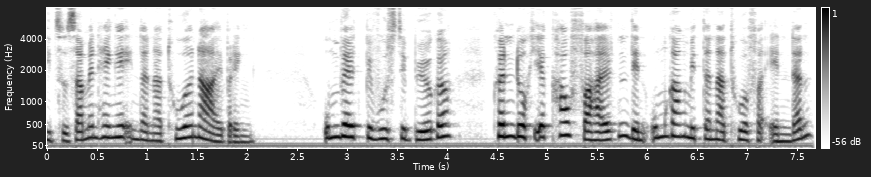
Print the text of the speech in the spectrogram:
die Zusammenhänge in der Natur nahebringen. Umweltbewusste Bürger können durch ihr Kaufverhalten den Umgang mit der Natur verändern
